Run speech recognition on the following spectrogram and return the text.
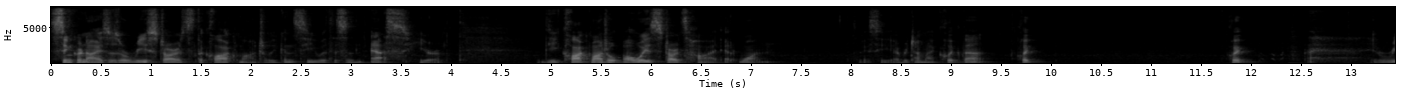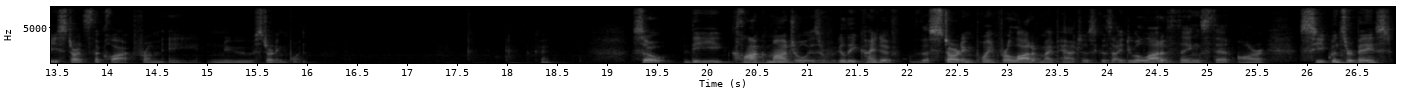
synchronizes or restarts the clock module. You can see with this an S here. The clock module always starts high at 1. So you see every time I click that, click, click, it restarts the clock from a new starting point. So the clock module is really kind of the starting point for a lot of my patches because I do a lot of things that are sequencer based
